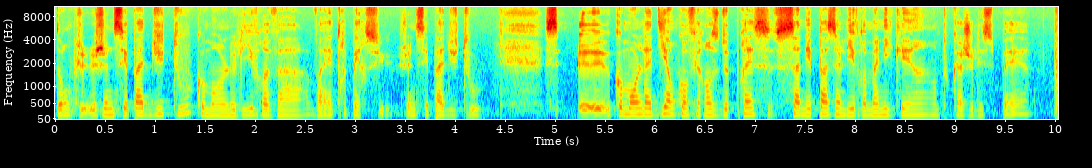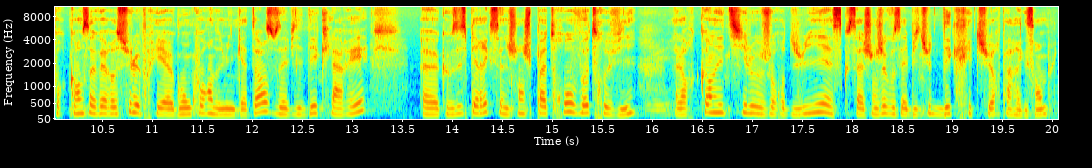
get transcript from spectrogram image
Donc je- ne sais pas du tout comment le livre va, va être perçu. Je ne sais pas du tout. Euh, comme on l'a dit en conférence de presse, ça n'est pas un livre manichéen, en tout cas je l'espère. Pour quand vous avez reçu le prix euh, Goncourt en 2014, vous aviez déclaré euh, que vous espérez que ça ne change pas trop votre vie. Alors qu'en est-il aujourd'hui? Est-ce que ça a changé vos habitudes d'écriture, par exemple?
